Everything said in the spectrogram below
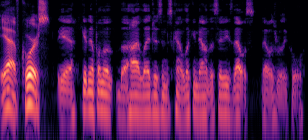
Yeah, of course. Yeah, getting up on the, the high ledges and just kind of looking down at the cities. That was that was really cool.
